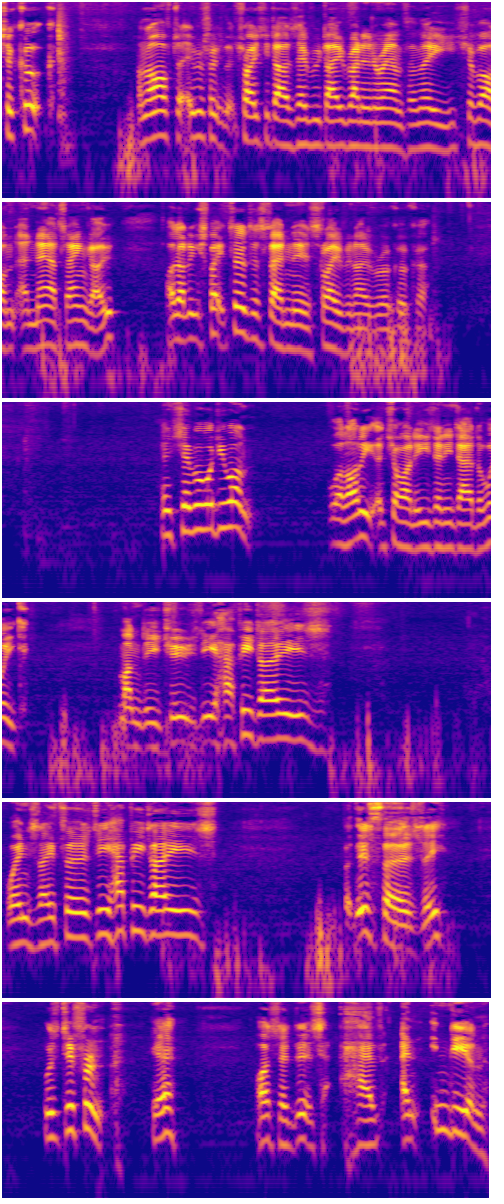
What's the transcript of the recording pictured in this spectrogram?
to cook. And after everything that Tracy does every day running around for me, Siobhan, and now Tango, I don't expect her to stand there slaving over a cooker. And she said, Well, what do you want? Well, I'll eat a Chinese any day of the week. Monday, Tuesday, happy days. Wednesday, Thursday, happy days. But this Thursday was different. Yeah. I said, let's have an Indian.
